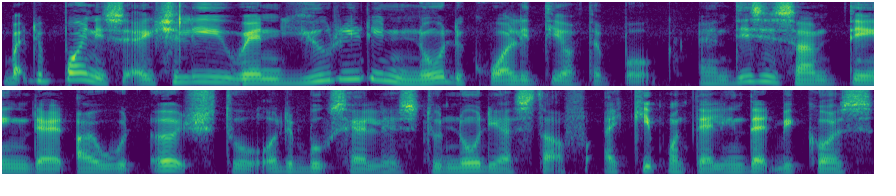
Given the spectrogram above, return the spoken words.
But the point is actually when you really know the quality of the book, and this is something that I would urge to all the booksellers to know their stuff. I keep on telling that because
